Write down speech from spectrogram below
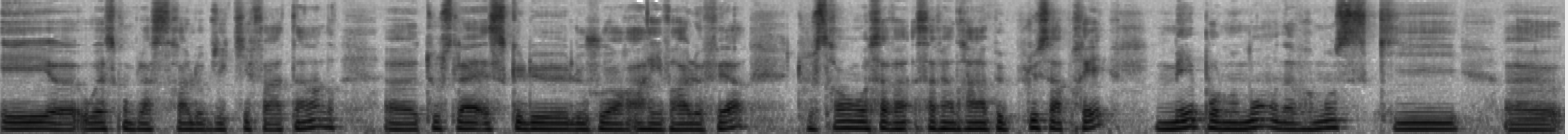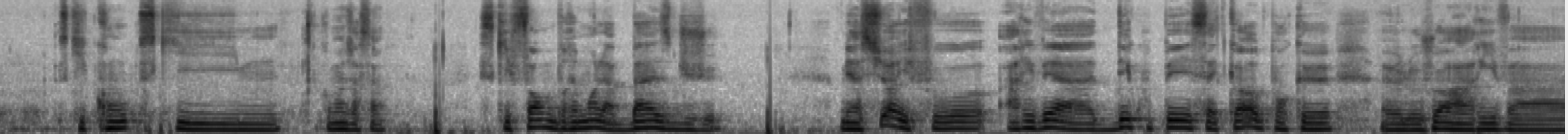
et où est-ce qu'on placera l'objectif à atteindre. tout cela, est-ce que le, joueur arrivera à le faire? Tout ça, ça, viendra un peu plus après. Mais pour le moment, on a vraiment ce qui, ce qui, ce qui comment dire ça? Ce qui forme vraiment la base du jeu. Bien sûr, il faut arriver à découper cette corde pour que euh, le joueur arrive à,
